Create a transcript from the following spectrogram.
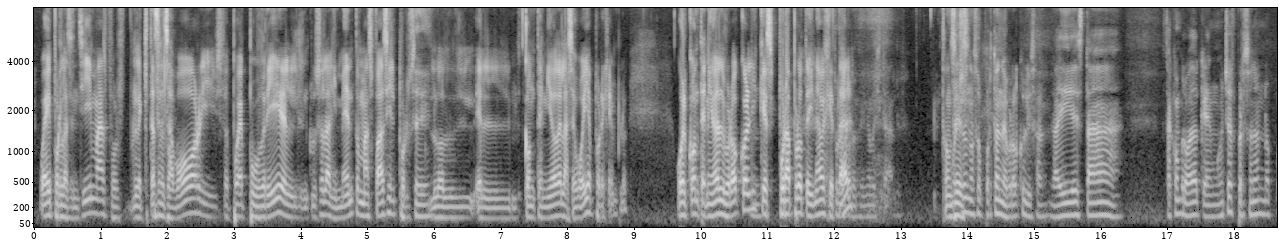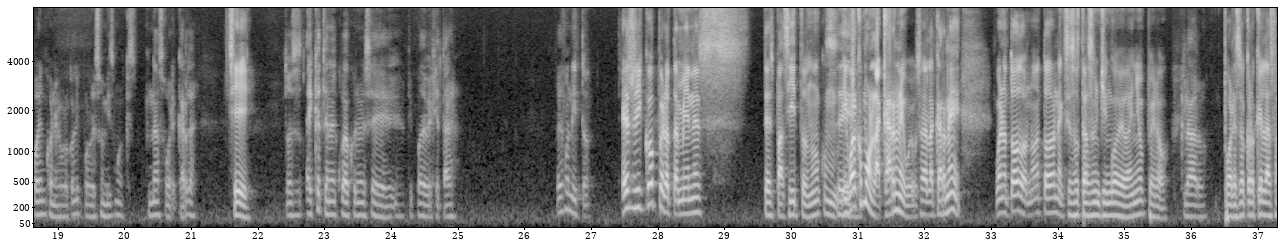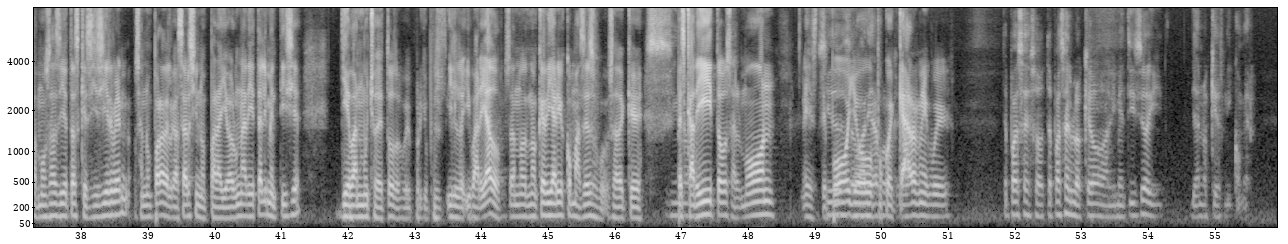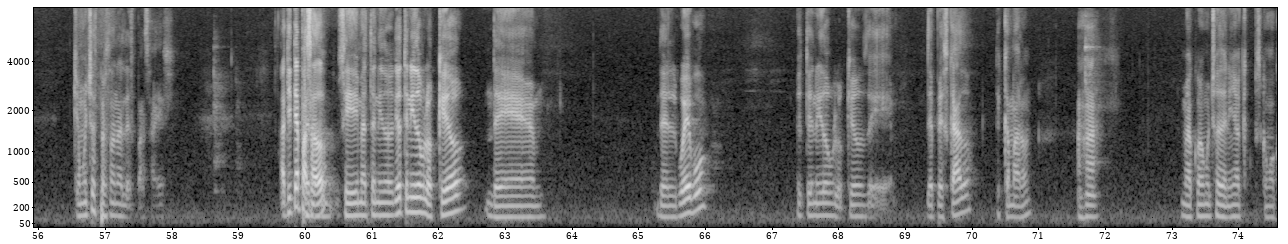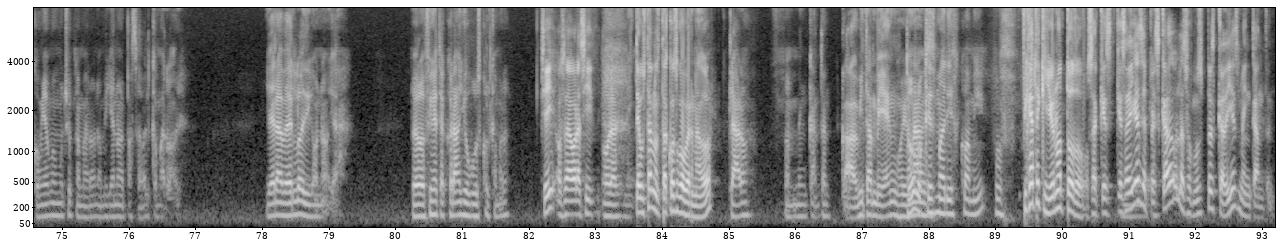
güey, por las enzimas, por, le quitas el sabor y se puede pudrir el- incluso el alimento más fácil por Sí. lo- el contenido de la cebolla, por ejemplo. O el contenido del brócoli, Mm. que es pura proteína Pura vegetal. proteína vegetal. Entonces, Muchos no soportan el brócoli. ¿sabes? Ahí está, está comprobado que muchas personas no pueden con el brócoli por eso mismo, que es una sobrecarga. sí. Entonces hay que tener cuidado con ese tipo de vegetal. Es bonito. Es rico, pero también es despacito, ¿no? Como, Sí. Igual como la carne, güey. O sea, la carne, bueno, todo, ¿no? Todo en exceso te hace un chingo de daño, pero Claro. Por eso creo que las famosas dietas que sí sirven, o sea, no para adelgazar, sino para llevar una dieta alimenticia, llevan mucho de todo, güey. Porque, pues, y, y variado. O sea, no, no que diario comas eso, güey. O sea, de que Sí, no. pescadito, salmón, este, Sí, pollo, un poco de carne, güey. Te pasa eso, te pasa el bloqueo alimenticio y ya no quieres ni comer. Que a muchas personas les pasa eso. ¿A ti te ha pasado? Pero sí, me ha tenido. Yo he tenido bloqueo de. del huevo. He tenido bloqueos de, de pescado, de camarón. Ajá. Me acuerdo mucho de niño que, pues, como comíamos mucho camarón, a mí ya no me pasaba el camarón. Y era verlo y digo, no, ya. Pero fíjate que ahora yo busco el camarón. Sí, o sea, ahora sí. Ahora, ¿Te gustan los tacos gobernador? claro, me encantan. A mí también, güey. Todo lo vez- que es marisco a mí, uf, Fíjate que yo no todo. O sea, que quesadillas de pescado, las famosas pescadillas me encantan.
